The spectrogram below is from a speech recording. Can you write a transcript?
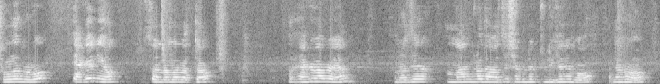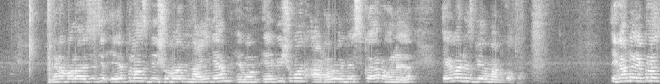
সমাধান করব। একই নিয়ম, চার নম্বর ম্যাথটা তো একইভাবে আমরা যে মানগুলো দেওয়া আছে, সেগুলো একটু লিখে নেব। দেখো, এখানে বলা হয়েছে যে এ প্লাস বি সমান নাইন এম এবং এ বি সমান আঠারো এম স্কোয়ার হলে এ মাইনাস বি এর মান কত? এখানে এ প্লাস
